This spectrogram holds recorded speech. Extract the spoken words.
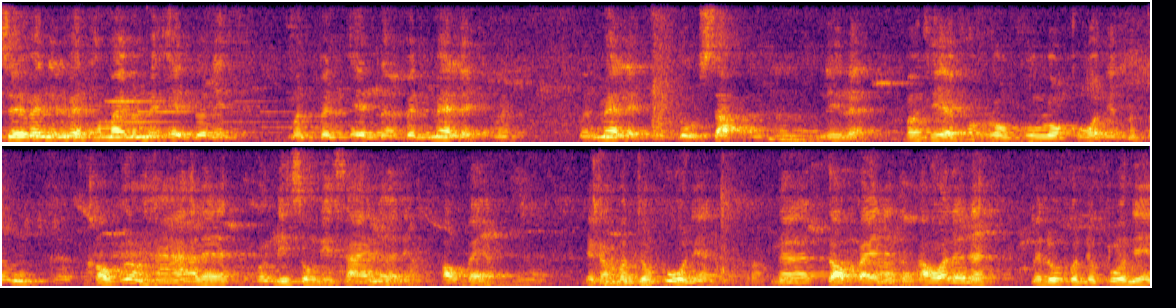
เซเว่นเอเลเว่นทำไมมันไม่เอ็นตัวนี้ มันเป็นเอ็นอะเป็นแม่เหล็กอะนะเหมือนแม่เหล็กดูดซับอะอ่านี่แหละบางทีไอ้พวกโลโก้โลโก้เนี่ยมันต้องเขาก็ต้องหาอะไรนะพวกดีทรงดีไซเนอร์เนี่ยออกแบบนะอย่างกับคนชมพู่เนี่ยนะต่อไปเนี่ยต้องเอาอะไรนะ ไม่รู้คนชมพู่นี่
